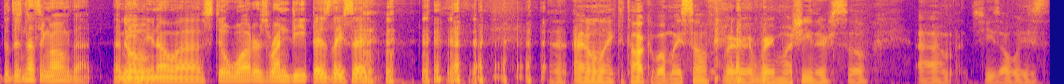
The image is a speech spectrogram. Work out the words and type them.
But there's nothing wrong with that. I No. mean, you know, uh, still waters run deep, as they say. uh, I don't like to talk about myself very very much either. So um, she's always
